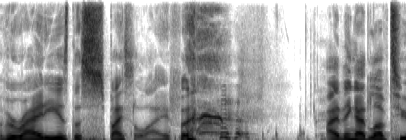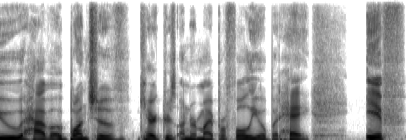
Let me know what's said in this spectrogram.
variety is the spice of life. I think I'd love to have a bunch of characters under my portfolio, but hey, if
